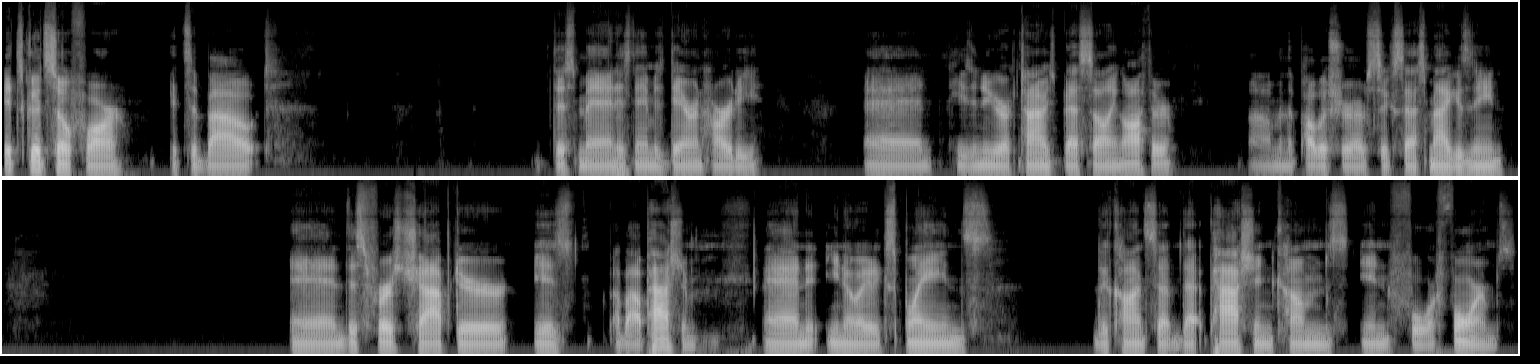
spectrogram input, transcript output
it's good so far. It's about this man. His name is Darren Hardy, and he's a New York Times best-selling author um, and the publisher of Success Magazine. And this first chapter is about passion, and you know it explains the concept that passion comes in four forms:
